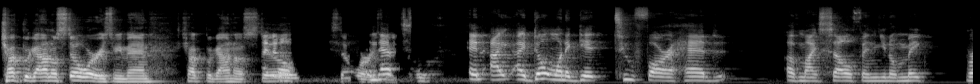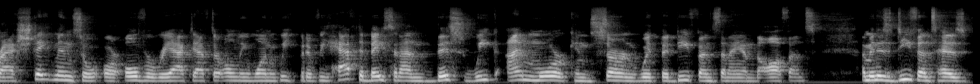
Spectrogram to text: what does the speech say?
Chuck Pagano still worries me, man. Chuck Pagano still still worries and me. And I I don't want to get too far ahead of myself and you know make brash statements or, or overreact after only one week. But if we have to base it on this week, I'm more concerned with the defense than I am the offense. I mean, this defense has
